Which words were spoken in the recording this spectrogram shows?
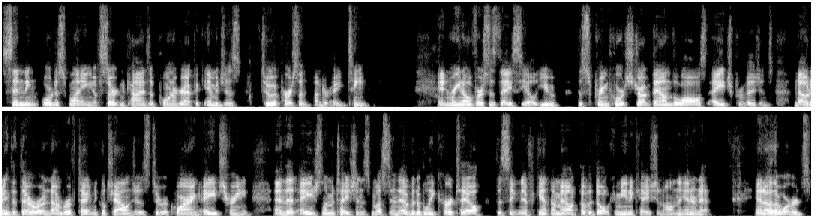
sending, or displaying of certain kinds of pornographic images to a person under 18. In Reno versus the ACLU, the Supreme Court struck down the law's age provisions, noting that there were a number of technical challenges to requiring age screening and that age limitations must inevitably curtail the significant amount of adult communication on the internet. In other words,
